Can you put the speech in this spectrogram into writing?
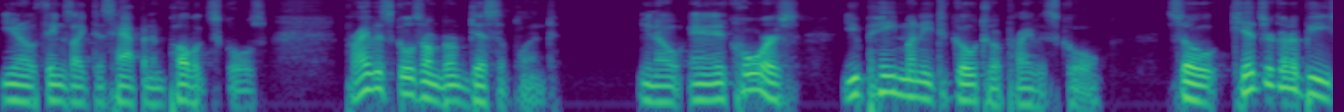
you know, things like this happen in public schools. Private schools are more disciplined, you know, and of course, you pay money to go to a private school. So kids are going to be,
